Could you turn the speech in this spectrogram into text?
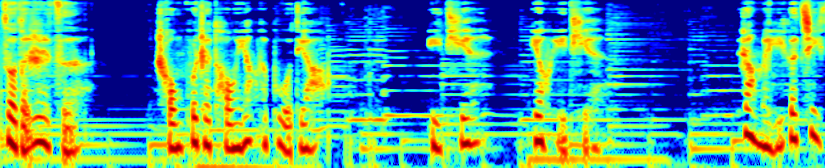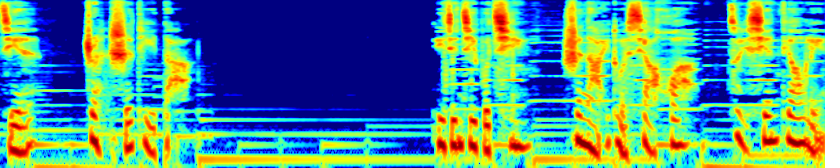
走的日子，重复着同样的步调，一天又一天，让每一个季节准时抵达。已经记不清是哪一朵夏花最先凋零，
